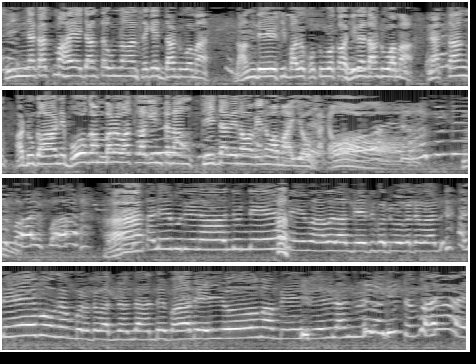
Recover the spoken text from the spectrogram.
සිඤ්ඤටත් මහේජන්ත උන්වහන්සේගේ දඬුවම. නන්දේසි බල කොටුවක හිර දඬුවම. නැත්තම් අඩු ගානේ බෝගම්බරවත් ළඟින්ට නම් සිද්ධ වෙනව වෙනවමයි ඕකට. ආ අනේ බුදු වෙන හඳුන්නේ අනේ මාව රන්දේසි කොටුවකට වත් අනේ බෝගම්බරටවත් නම් දාන්න එපා දෙයියෝ මම මේ හිරේ විලංගුවේ ළඟින්ට බයයි.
